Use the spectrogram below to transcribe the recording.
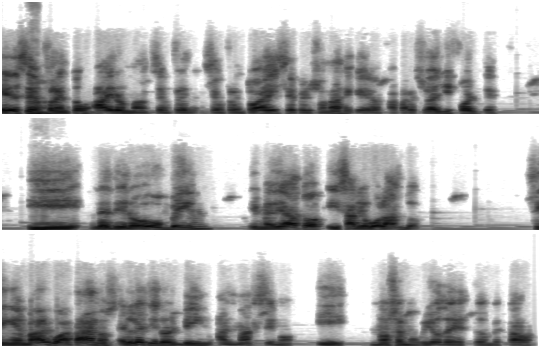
Él se Ah. enfrentó a Iron Man, se, se enfrentó a ese personaje que apareció allí fuerte y le tiró un beam inmediato y salió volando. Sin embargo, a Thanos, él le tiró el beam al máximo y no se movió de donde estaba.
